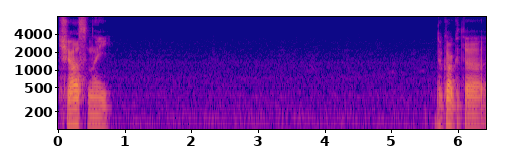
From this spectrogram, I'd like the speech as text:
Частной как это?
